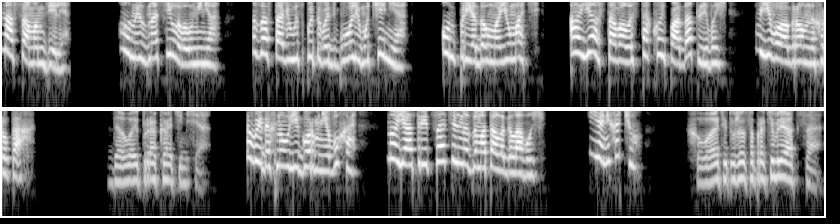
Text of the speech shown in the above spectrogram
на самом деле. Он изнасиловал меня, заставил испытывать боль и мучения. Он предал мою мать, а я оставалась такой податливой в его огромных руках. «Давай прокатимся», — выдохнул Егор мне в ухо, но я отрицательно замотала головой. «Я не хочу». «Хватит уже сопротивляться.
